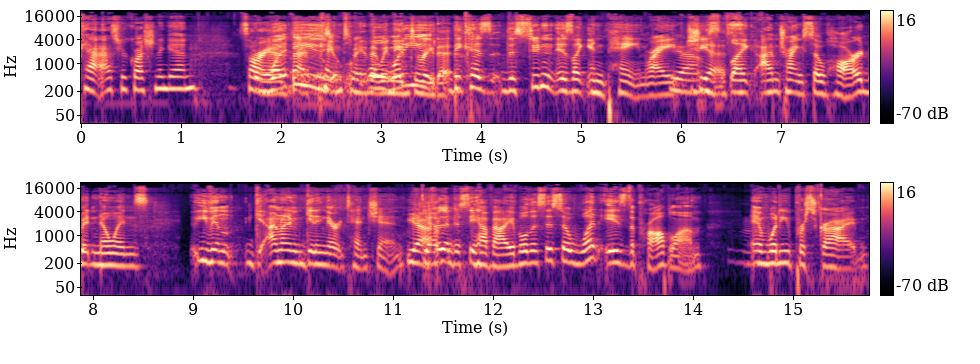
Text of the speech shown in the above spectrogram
Kat, ask your question again. Sorry, what I, that came to me that well, we need do to you- read it. because the student is like in pain, right? Yeah. She's Yes. like, I'm trying so hard, but no one's even. I'm not even getting their attention. Yeah. for them to see how valuable this is. So, what is the problem, mm-hmm. and what do you prescribe?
